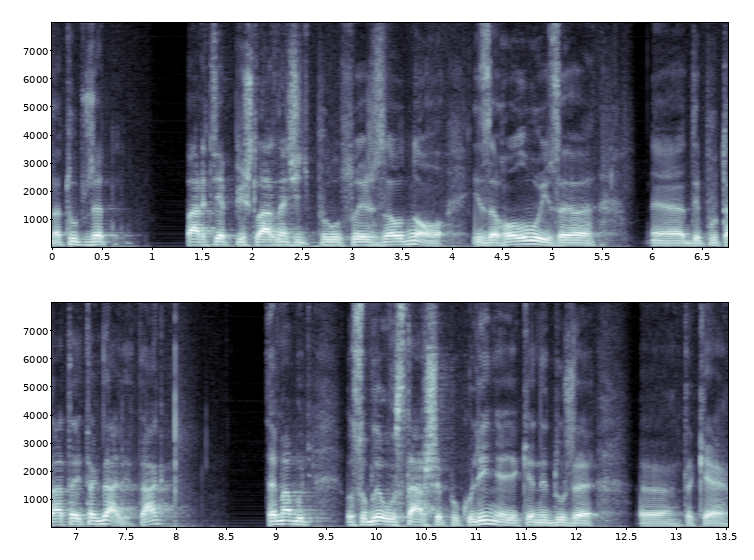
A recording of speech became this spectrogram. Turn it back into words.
А тут вже партія пішла, значить, голосуєш за одного і за голову, і за е, депутата, і так далі. Так? Це, мабуть, особливо в старше покоління, яке не дуже е, таке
